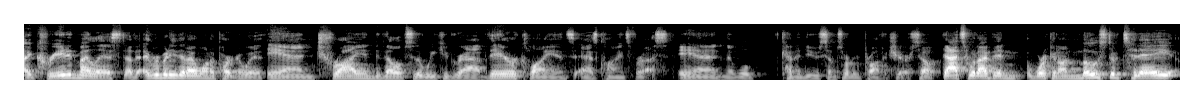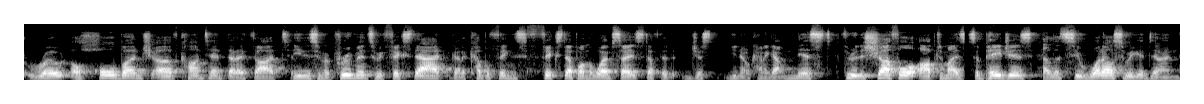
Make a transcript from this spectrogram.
I created my list of everybody that I want to partner with and try and develop so that we could grab their clients as clients for us. And then we'll kind of do some sort of a profit share. So that's what I've been working on most of today. Wrote a whole bunch of content that I thought needed some improvements. We fixed that. Got a couple things fixed up on the website, stuff that just, you know, kind of got missed through the shuffle, optimized some pages. Uh, let's see what else we get done.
